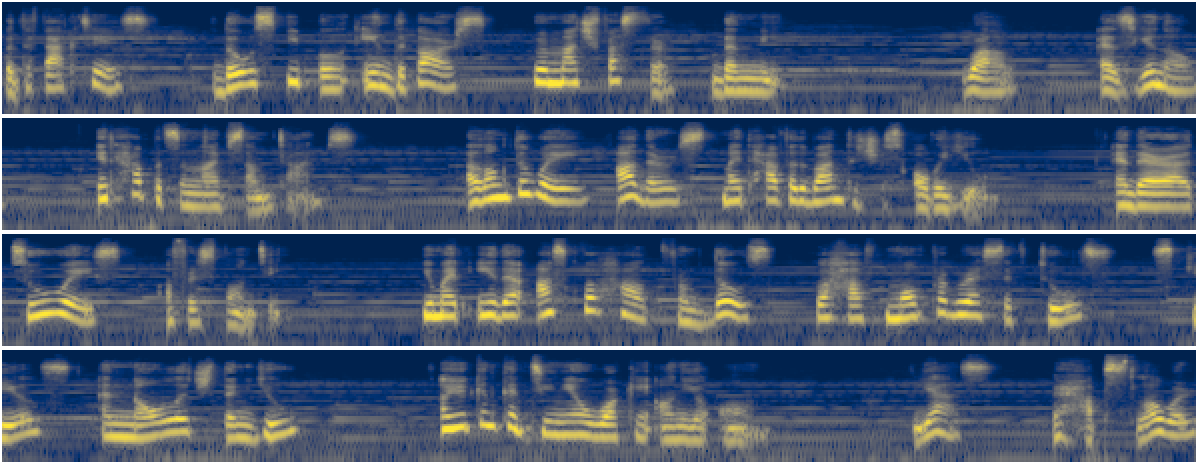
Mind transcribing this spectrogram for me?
But the fact is, those people in the cars were much faster than me. Well, as you know, it happens in life sometimes. Along the way, others might have advantages over you. And there are two ways of responding. You might either ask for help from those who have more progressive tools, skills, and knowledge than you, or you can continue working on your own. Yes, perhaps slower,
